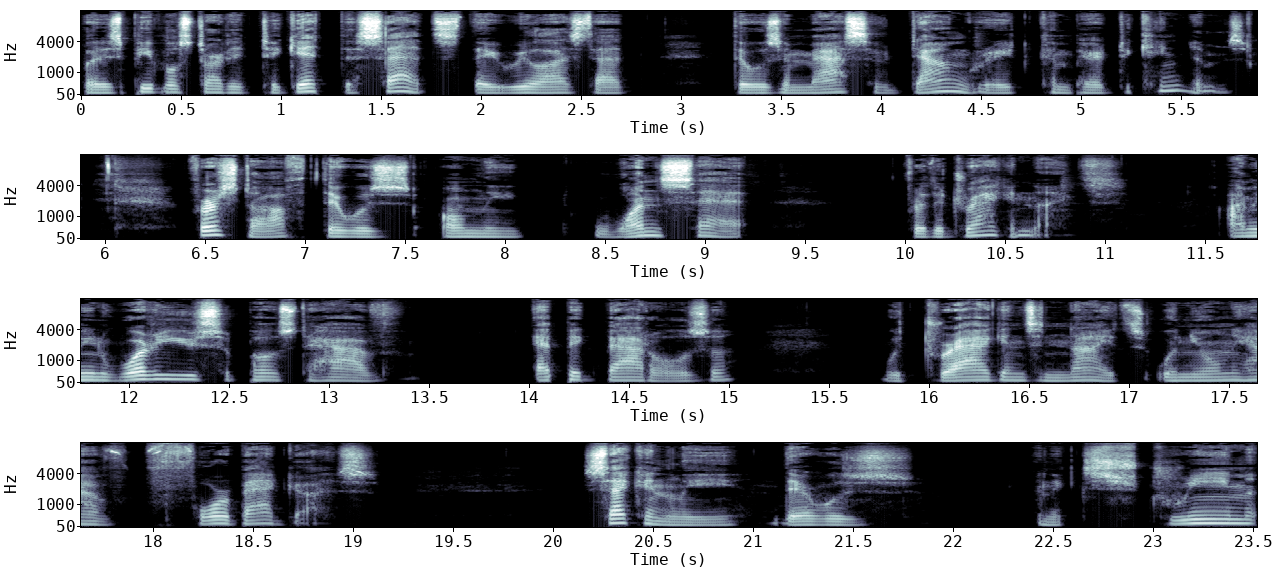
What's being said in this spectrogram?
but as people started to get the sets, they realized that there was a massive downgrade compared to Kingdoms. First off, there was only one set for the Dragon Knights. I mean, what are you supposed to have epic battles with dragons and knights when you only have four bad guys? Secondly, there was an extreme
